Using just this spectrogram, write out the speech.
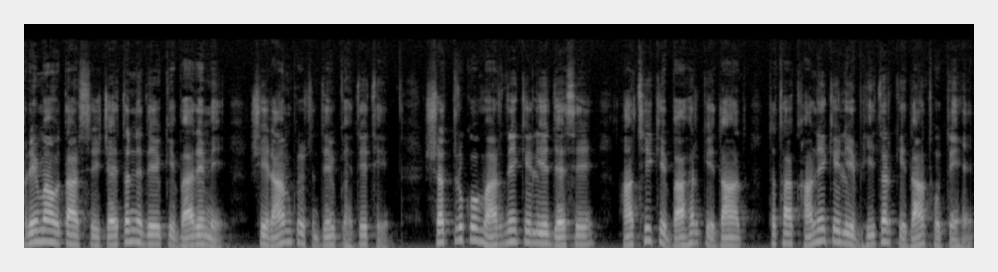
प्रेमावतार श्री चैतन्य देव के बारे में श्री रामकृष्ण देव कहते थे, शत्रु को मारने के लिए जैसे हाथी के बाहर के दांत तथा खाने के लिए भीतर के दांत होते हैं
